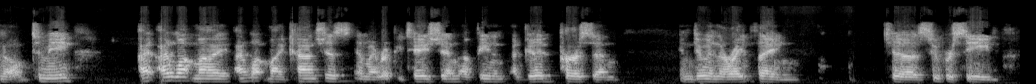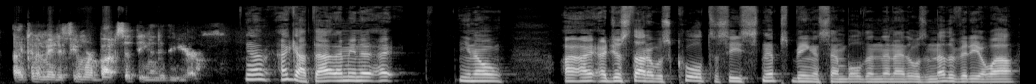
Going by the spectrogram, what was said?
know, to me, I, I, want my I want my conscience and my reputation of being a good person and doing the right thing to supersede. I could have made a few more bucks at the end of the year. Yeah, I got that. I mean, I, you know, I, I just thought it was cool to see snips being assembled, and then I, there was another video out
